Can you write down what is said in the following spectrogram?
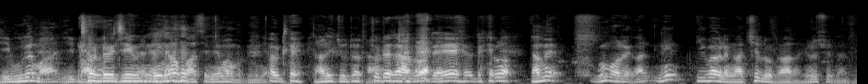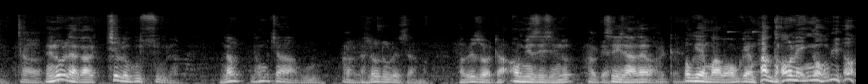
ရေဘူးထဲမှာရေပါနေကဘာစင်နေမှမပြီးနဲ့ဒါလေးကြွတ်တက်ထားကျွတ်တာဟုတ်တယ်ဟုတ်တယ်ဆိုတော့ဒါမဲ့ဝင်းမော်တွေကနင်းဒီဘက်လည်းငါချစ်လို့ငါတာရလို့ရွှေတန်းစီနင်တို့လည်းကချစ်လို့ခုစူတာနောက်နောက်မကြဘူးအလုပ်လုပ်လိုက်စမ်းပါ ဘာဖြစ်ဆိုတော့ဒါအောင်မြင်စေခြင်းလို့စေတာလဲပါဟုတ်ကဲ့မှာပါဟုတ်ကဲ့မှာကောင်းနေငုံပြီးတော့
